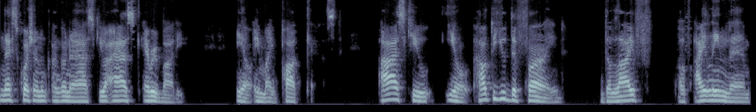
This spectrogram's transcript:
next question I'm going to ask you. I ask everybody, you know, in my podcast. I ask you, you know, how do you define the life of Eileen Lamb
